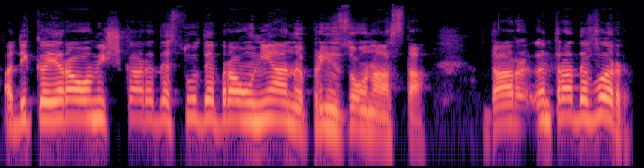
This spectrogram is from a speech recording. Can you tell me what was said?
adică era o mișcare destul de brauniană prin zona asta. Dar, într-adevăr,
